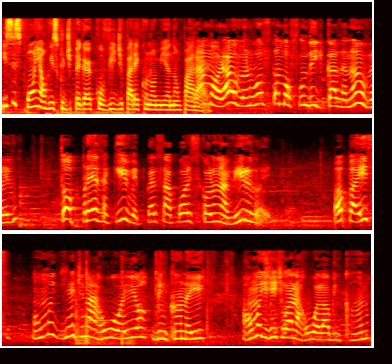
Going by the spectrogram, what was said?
e se expõe ao risco de pegar Covid para a economia não parar. Na moral, velho, não vou ficar mofando aí de casa, não, velho. Tô presa aqui, velho, por causa dessa porra desse coronavírus, velho. Opa, isso. Arruma gente na rua aí, ó, brincando aí. Arruma de gente lá na rua, lá, brincando.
